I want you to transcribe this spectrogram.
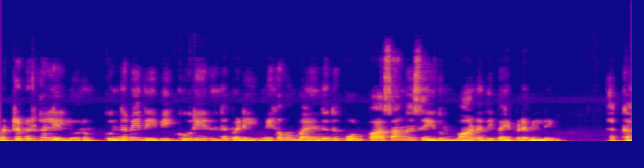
மற்றவர்கள் எல்லோரும் குந்தவை தேவி கூறியிருந்தபடி மிகவும் பயந்தது போல் பாசாங்கு செய்தும் வானதி பயப்படவில்லை. அக்கா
